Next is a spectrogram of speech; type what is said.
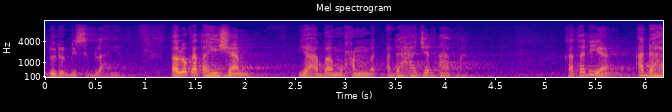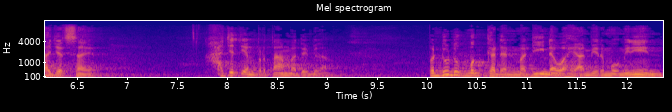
duduk di sebelahnya. Lalu kata Hisham, Ya Aba Muhammad, ada hajat apa? Kata dia, ada hajat saya. Hajat yang pertama dia bilang, penduduk Mekah dan Madinah wahai Amir Mu'minin,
